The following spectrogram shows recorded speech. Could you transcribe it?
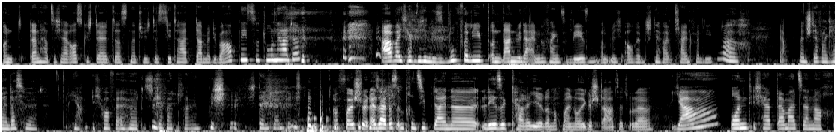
Und dann hat sich herausgestellt, dass natürlich das Zitat damit überhaupt nichts zu tun hatte. Aber ich habe mich in dieses Buch verliebt und dann wieder angefangen zu lesen und mich auch in Stefan Klein verliebt. Ach, Ja. wenn Stefan Klein das hört. Ja, ich hoffe, er hört es, Stefan Klein. Wie schön. Ich denke an dich. Oh, voll schön. Also hat das im Prinzip deine Lesekarriere nochmal neu gestartet, oder? Ja, und ich habe damals ja noch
